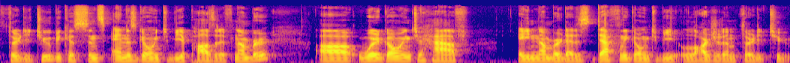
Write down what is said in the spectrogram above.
32 because since n is going to be a positive number, uh, we're going to have a number that is definitely going to be larger than 32.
